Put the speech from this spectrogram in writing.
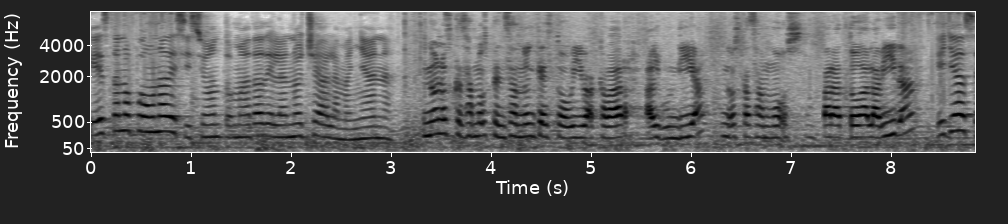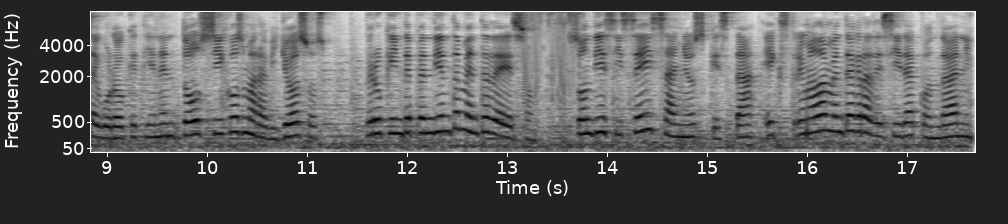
que esta no fue una decisión tomada de la noche a la mañana. No nos casamos pensando en que esto iba a acabar algún día, nos casamos para toda la vida. Ella aseguró que tienen dos hijos maravillosos, pero que independientemente de eso, son 16 años que está extremadamente agradecida con Dani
